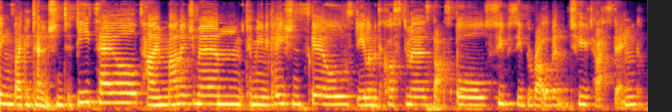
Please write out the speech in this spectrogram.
things like attention to detail, time management, communication skills, dealing with customers, that's all super, super relevant to testing.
